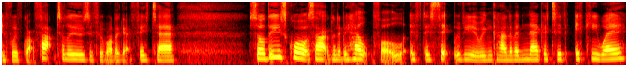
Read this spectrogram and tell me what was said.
If we've got fat to lose, if we want to get fitter, so these quotes aren't going to be helpful if they sit with you in kind of a negative, icky way.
